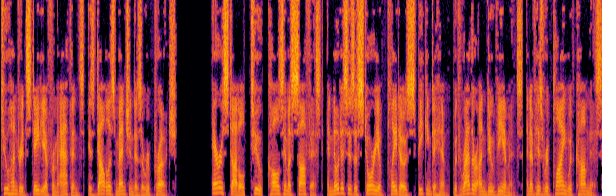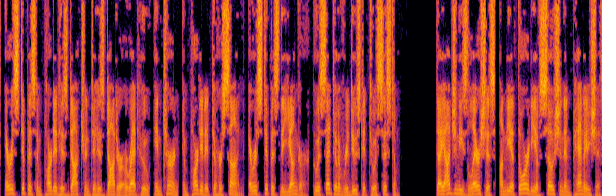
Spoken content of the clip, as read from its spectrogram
200 stadia from Athens, is doubtless mentioned as a reproach. Aristotle, too, calls him a sophist, and notices a story of Plato's speaking to him, with rather undue vehemence, and of his replying with calmness. Aristippus imparted his doctrine to his daughter Arete, who, in turn, imparted it to her son, Aristippus the Younger, who is said to have reduced it to a system. Diogenes Laertius, on the authority of Sotion and Panaetius,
